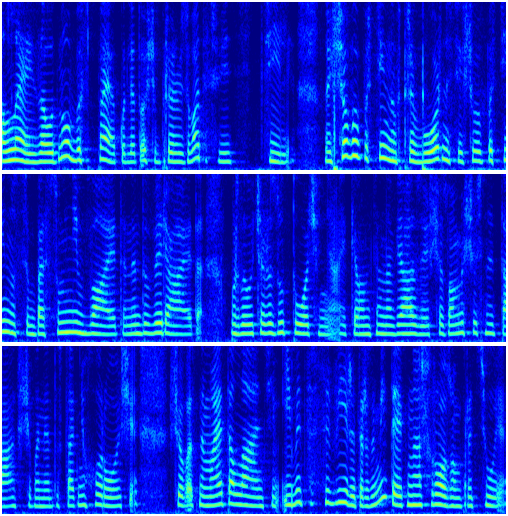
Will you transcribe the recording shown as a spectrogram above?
але й заодно безпеку для того, щоб реалізувати свої цілі. Ну, Якщо ви постійно в тривожності, якщо ви постійно себе сумніваєте, не довіряєте, можливо, через оточення, яке вам це нав'язує, що з вами щось не так, що ви недостатньо хороші, що у вас немає талантів, і ви це все вірите, розумієте, як наш розум працює.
